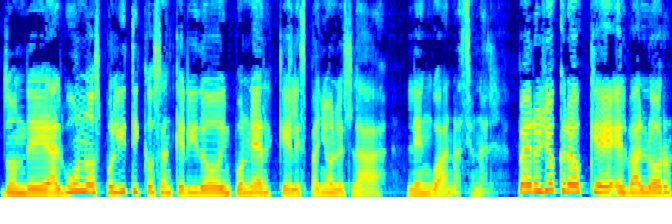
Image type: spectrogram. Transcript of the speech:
donde algunos políticos han querido imponer que el español es la lengua nacional. Pero yo creo que el valor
